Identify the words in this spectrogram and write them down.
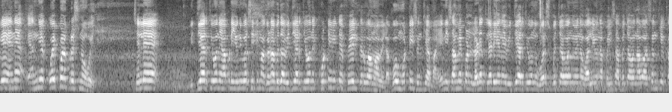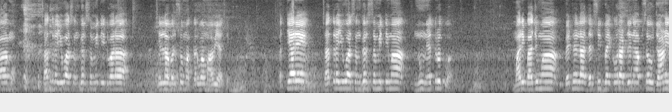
કે એને અન્ય કોઈ પણ પ્રશ્નો હોય. છેલ્લે વિદ્યાર્થીઓને આપણી યુનિવર્સિટીમાં ઘણા બધા વિદ્યાર્થીઓને ખોટી રીતે ફેલ કરવામાં આવેલા, બહુ મોટી સંખ્યામાં. એની સામે પણ લડત લડી અને વિદ્યાર્થીઓનું વર્ષ બચાવવાનું, એના વાલીઓના પૈસા બચાવવાના, આવા અસંખ્ય કામો છાત્ર યુવા સંઘર્ષ સમિતિ દ્વારા છેલ્લા વર્ષોમાં કરવામાં આવ્યા છે. અત્યારે છાત્ર યુવા સંઘર્ષ સમિતિમાંનું નેતૃત્વ મારી બાજુમાં બેઠેલા દર્શિતભાઈ કોરાટ જેને આપ સૌ જાણે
